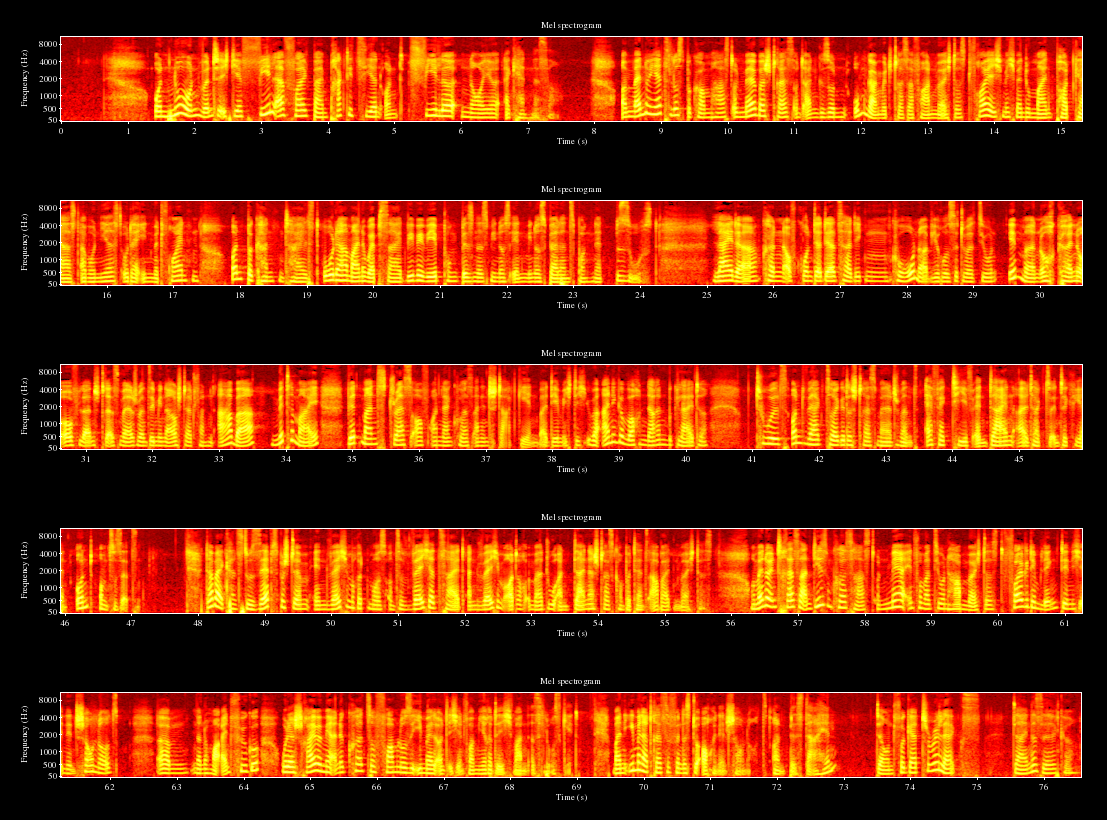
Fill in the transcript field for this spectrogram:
Und nun wünsche ich dir viel Erfolg beim Praktizieren und viele neue Erkenntnisse. Und wenn du jetzt Lust bekommen hast und mehr über Stress und einen gesunden Umgang mit Stress erfahren möchtest, freue ich mich, wenn du meinen Podcast abonnierst oder ihn mit Freunden und Bekannten teilst oder meine Website www.business-in-balance.net besuchst. Leider können aufgrund der derzeitigen Coronavirus-Situation immer noch keine Offline-Stressmanagement-Seminare stattfinden. Aber Mitte Mai wird mein Stress-Off-Online-Kurs an den Start gehen, bei dem ich dich über einige Wochen darin begleite, Tools und Werkzeuge des Stressmanagements effektiv in deinen Alltag zu integrieren und umzusetzen. Dabei kannst du selbst bestimmen, in welchem Rhythmus und zu welcher Zeit, an welchem Ort auch immer du an deiner Stresskompetenz arbeiten möchtest. Und wenn du Interesse an diesem Kurs hast und mehr Informationen haben möchtest, folge dem Link, den ich in den Show Notes ähm, dann nochmal einfüge oder schreibe mir eine kurze, formlose E-Mail und ich informiere dich, wann es losgeht. Meine E-Mail-Adresse findest du auch in den Show Notes. Und bis dahin, don't forget to relax. Deine Silke.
